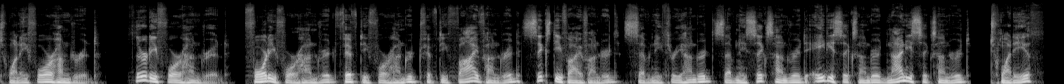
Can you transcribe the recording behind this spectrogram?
2400, 3400, 4400, 5400, 5500, 6500, 7300, 7600, 8600, 9600, 20th,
